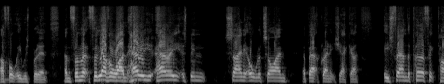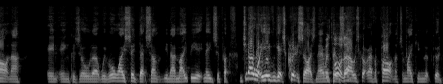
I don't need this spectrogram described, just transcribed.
I thought he was brilliant. And from for the other one, Harry Harry has been saying it all the time about Granit Xhaka. He's found the perfect partner in in Cazorla. We've always said that some, you know, maybe it needs a. pa- And do you know what? He even gets criticised now when people say, "Oh, he's got to have a partner to make him look good."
